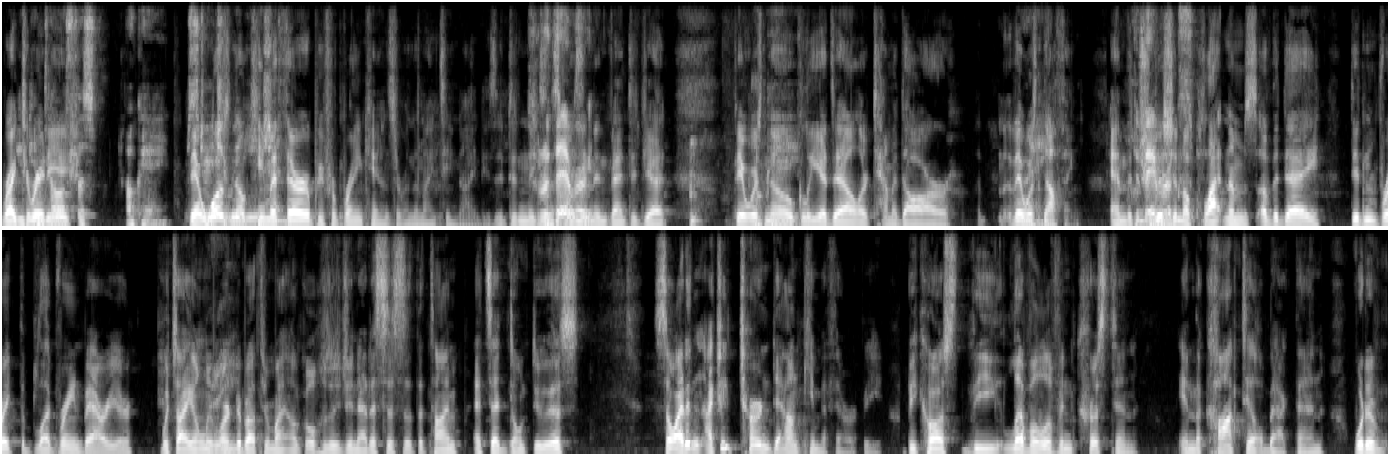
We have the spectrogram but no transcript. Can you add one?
Right you to can tell us radiation. this- okay. There was no radiation. chemotherapy for brain cancer in the 1990s. It didn't So exist. It ever- wasn't invented yet. There was no Gliadel or Temodar. There was Right. nothing. And the Did they ever traditional platinums of the day didn't break the blood-brain barrier, which I only learned about through my uncle, who's a geneticist at the time, and said, "Don't do this." So I didn't actually turn down chemotherapy, because the level of vincristine in the cocktail back then would have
